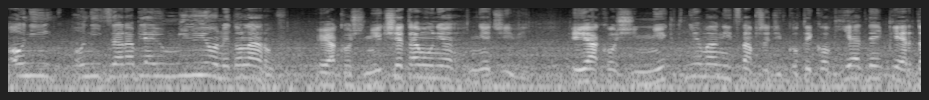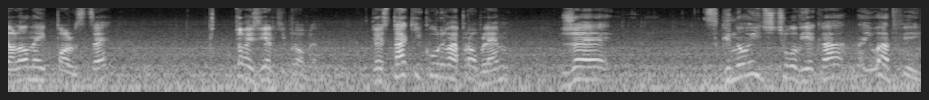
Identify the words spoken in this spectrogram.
oni, oni zarabiają miliony dolarów. I jakoś nikt się temu nie, nie dziwi. I jakoś nikt nie ma nic naprzeciwko. Tylko w jednej pierdolonej Polsce to jest wielki problem. To jest taki kurwa problem, że zgnoić człowieka najłatwiej.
